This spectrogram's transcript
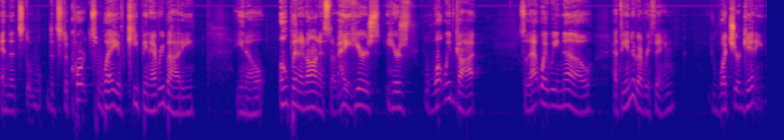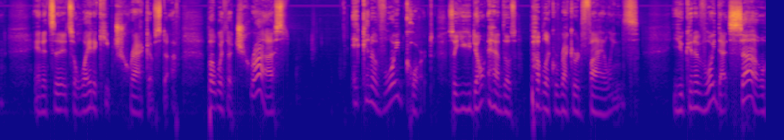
And that's the that's the court's way of keeping everybody, you know, open and honest. Of hey, here's here's what we've got, so that way we know at the end of everything what you're getting, and it's a it's a way to keep track of stuff. But with a trust, it can avoid court. So you don't have those public record filings. You can avoid that. So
